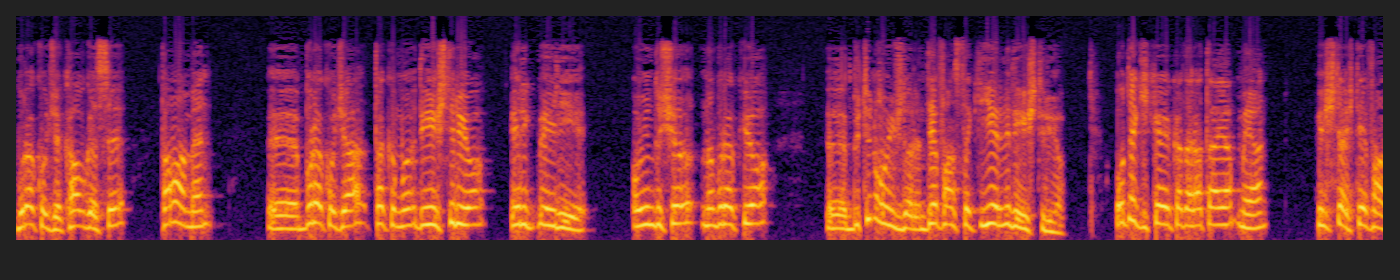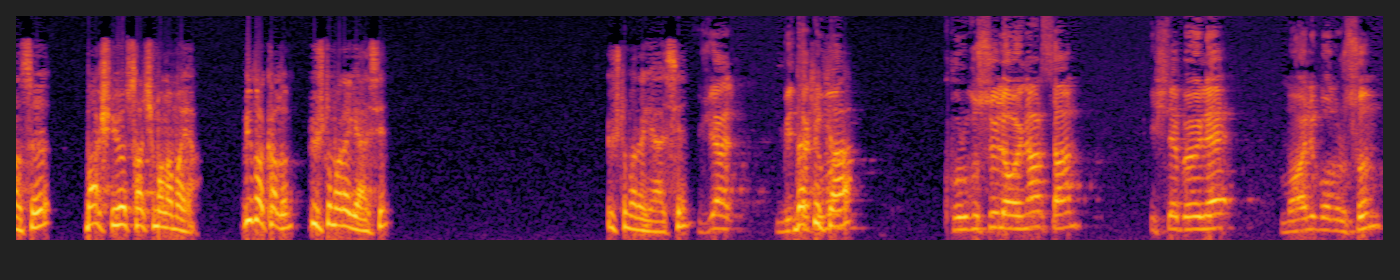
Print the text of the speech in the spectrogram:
Burak Hoca kavgası tamamen e, Burak Hoca takımı değiştiriyor. Erik Bailey'i oyun dışına bırakıyor. E, bütün oyuncuların defanstaki yerini değiştiriyor. O dakikaya kadar hata yapmayan Beşiktaş defansı başlıyor saçmalamaya. Bir bakalım 3 numara gelsin. 3 numara gelsin. Güzel. Bir Dakika. kurgusuyla oynarsan işte böyle mağlup olursun.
